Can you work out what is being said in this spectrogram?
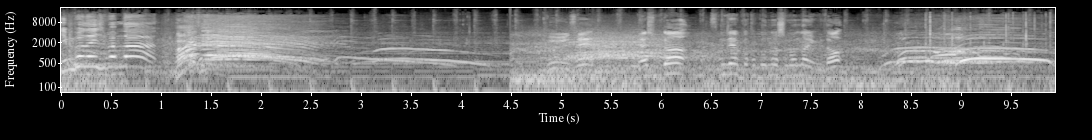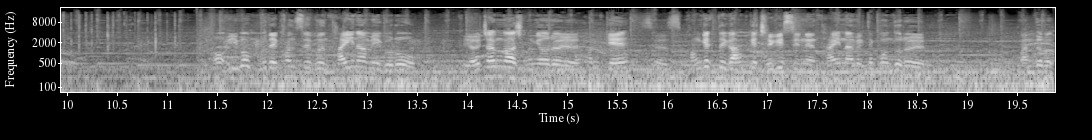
김포대 시범단! 둘, 셋. 안녕하십니까. 성대학교 태권도 시원단입니다. 어, 이번 무대 컨셉은 다이나믹으로 그 열정과 정열을 함께 그 관객들과 함께 즐길 수 있는 다이나믹 태권도를 만들어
